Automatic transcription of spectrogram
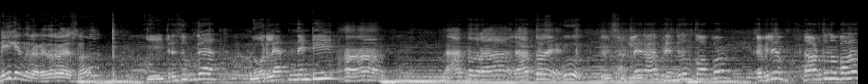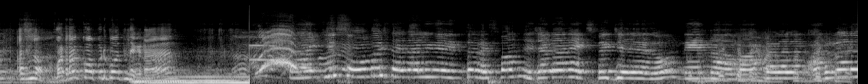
నీకెందుకురా రిజర్వేషన్ ఏంట్రా సుబ్బుగా? నోరు లేస్తుందేంటి ఇప్పుడు ఎందుకు అంత కోపం? కవిలేం నా ఆడుతున్నాం బాగా అసలు వడ్రా కోపడిపోతుంది ఇక్కడ. Thank you so much Tenali. నేను ఇంత రెస్పాన్స్ నిజంగానే ఎక్స్పెక్ట్ చేయలేదు. నేను మాట్లాడాలని అనుకున్నాను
